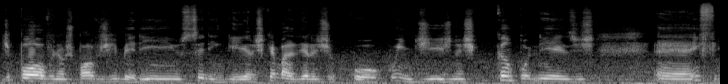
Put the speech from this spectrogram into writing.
de povos, né? os povos ribeirinhos, seringueiras, quebradeiras de coco, indígenas, camponeses, é, enfim,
